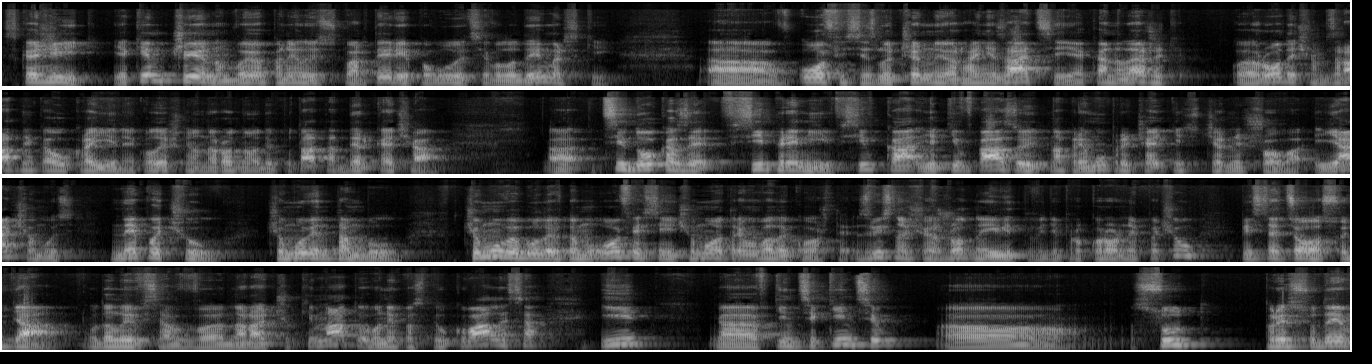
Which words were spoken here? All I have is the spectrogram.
Скажіть, яким чином ви опинились в квартирі по вулиці Володимирській е, в офісі злочинної організації, яка належить родичам зрадника України, колишнього народного депутата Деркача? Е, Ці докази всі прямі, всі які вказують на пряму причетність Чернишова. І я чомусь не почув, чому він там був. Чому ви були в тому офісі і чому отримували кошти? Звісно, що жодної відповіді прокурор не почув. Після цього суддя удалився в нарадчу кімнату, вони поспілкувалися, і е, в кінці кінців е, суд присудив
